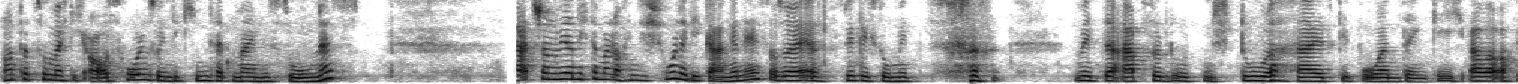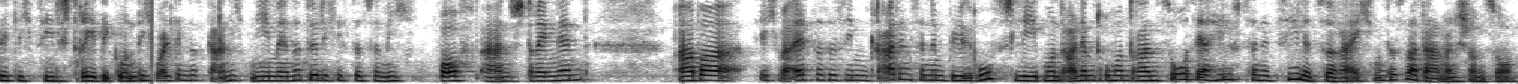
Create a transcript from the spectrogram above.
und dazu möchte ich ausholen, so in die Kindheit meines Sohnes. Hat schon, wie er nicht einmal noch in die Schule gegangen ist, also er ist wirklich so mit mit der absoluten Sturheit geboren, denke ich, aber auch wirklich zielstrebig. Und ich wollte ihm das gar nicht nehmen. Natürlich ist das für mich oft anstrengend, aber ich weiß, dass es ihm gerade in seinem Berufsleben und allem drum und dran so sehr hilft, seine Ziele zu erreichen. Das war damals schon so.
